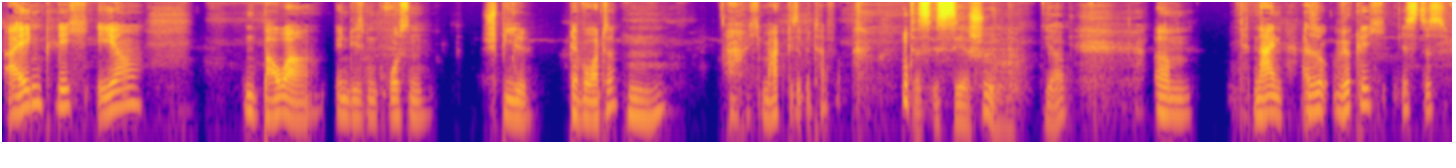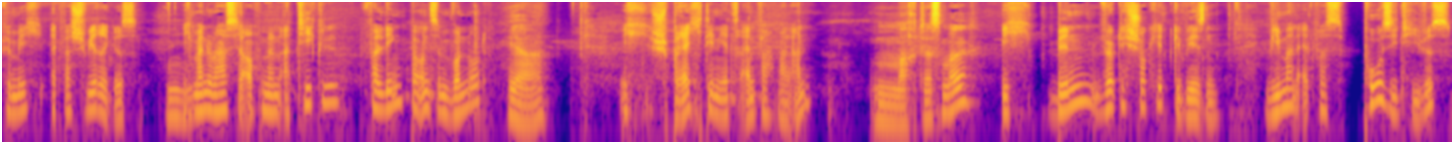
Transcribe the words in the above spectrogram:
eigentlich eher ein Bauer in diesem großen Spiel der Worte. Mhm. Ach, ich mag diese Metapher. Das ist sehr schön. Ja. Ähm, nein, also wirklich ist es für mich etwas Schwieriges. Mhm. Ich meine, du hast ja auch einen Artikel verlinkt bei uns im OneNote. Ja. Ich spreche den jetzt einfach mal an. Mach das mal. Ich bin wirklich schockiert gewesen, wie man etwas Positives,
